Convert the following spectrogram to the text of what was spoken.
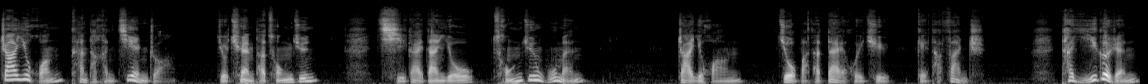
扎一黄看他很健壮，就劝他从军。乞丐担忧从军无门，扎一黄就把他带回去给他饭吃。他一个人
